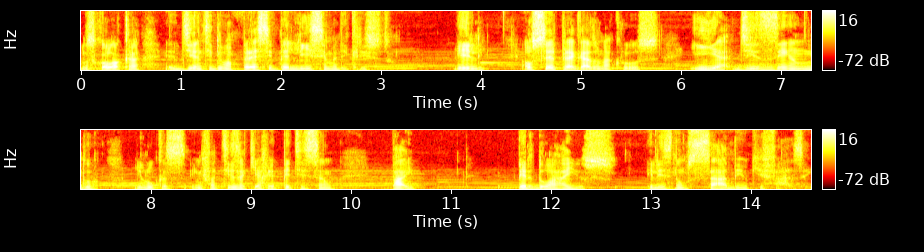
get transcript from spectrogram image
nos coloca eh, diante de uma prece belíssima de Cristo. Ele, ao ser pregado na cruz, ia dizendo, e Lucas enfatiza aqui a repetição: Pai, perdoai-os, eles não sabem o que fazem.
